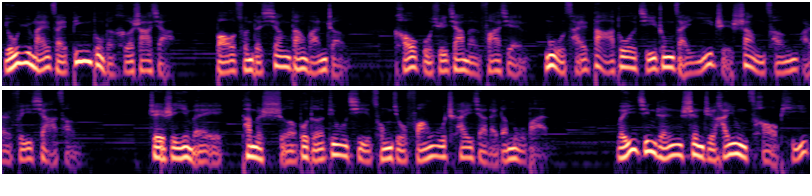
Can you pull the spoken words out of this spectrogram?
由于埋在冰冻的河沙下，保存得相当完整。考古学家们发现木材大多集中在遗址上层而非下层。这是因为他们舍不得丢弃从旧房屋拆下来的木板，维京人甚至还用草皮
